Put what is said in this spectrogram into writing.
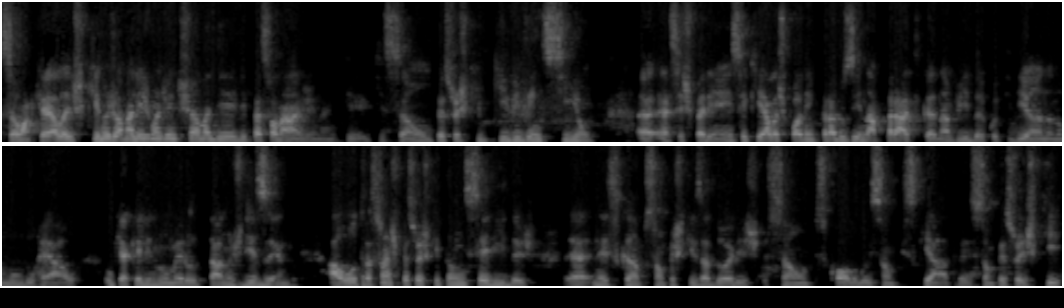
são aquelas que no jornalismo a gente chama de, de personagem, né? que, que são pessoas que, que vivenciam essa experiência e que elas podem traduzir na prática, na vida cotidiana, no mundo real, o que aquele número está nos dizendo. A outra são as pessoas que estão inseridas é, nesse campo, são pesquisadores, são psicólogos, são psiquiatras, são pessoas que,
